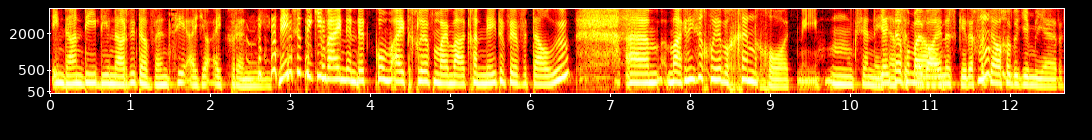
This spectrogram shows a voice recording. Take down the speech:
en dan die Leonardo da Vinci uit jou uitbring nie. Net so 'n bietjie wyn en dit kom uit, glo vir my, maar ek gaan net vir jou vertel hoe. Ehm, um, maar ek het nie so goeie begin gehad nie. Mm, ek sê net. Jy het nou vir my baie nuuskierig, vertel gou 'n bietjie meer.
